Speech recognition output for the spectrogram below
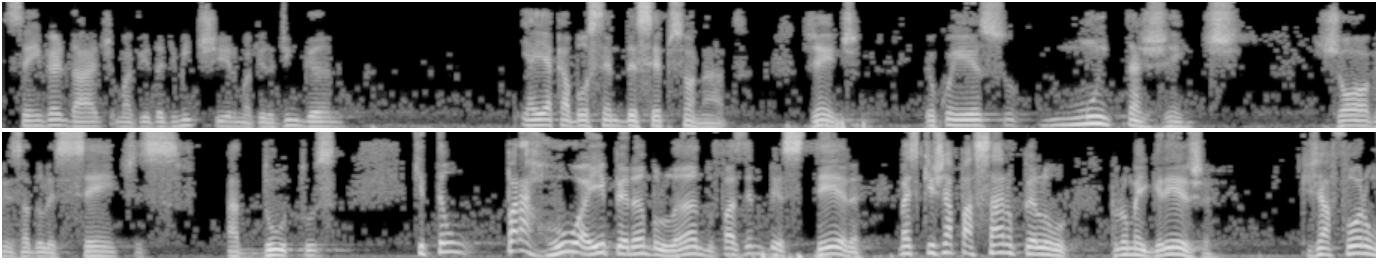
sem verdade, uma vida de mentira, uma vida de engano. E aí acabou sendo decepcionado. Gente, eu conheço muita gente, jovens, adolescentes, adultos, que estão para a rua aí perambulando, fazendo besteira, mas que já passaram pelo, por uma igreja, que já foram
